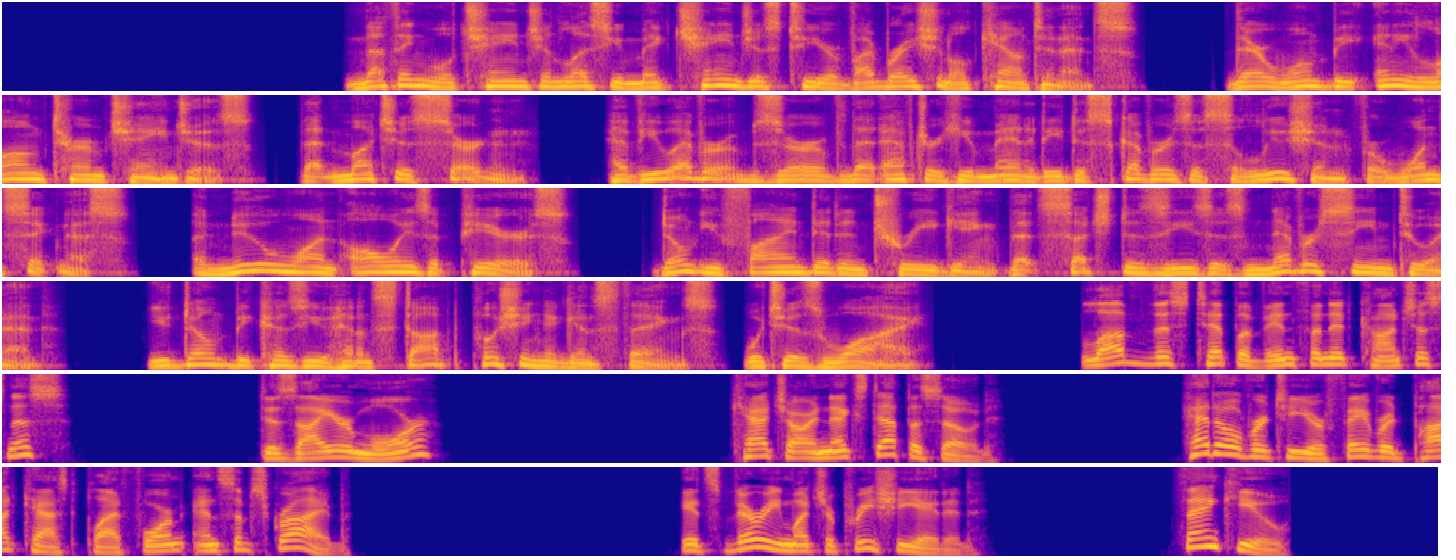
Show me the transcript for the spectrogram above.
Nothing will change unless you make changes to your vibrational countenance. There won't be any long term changes, that much is certain. Have you ever observed that after humanity discovers a solution for one sickness, a new one always appears? Don't you find it intriguing that such diseases never seem to end? You don't because you haven't stopped pushing against things, which is why. Love this tip of infinite consciousness? Desire more? Catch our next episode. Head over to your favorite podcast platform and subscribe. It's very much appreciated. Thank you.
